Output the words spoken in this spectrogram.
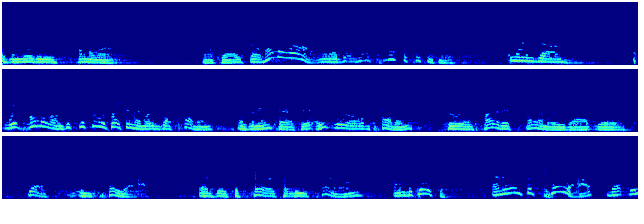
is the movie Home Alone. Okay, so Home Alone, you know, that's the Christmas movie. And um, with Home Alone, just, just to refresh your memory, you've got Kevin as the main character, eight-year-old Kevin, who is part of this family that is just in chaos as they prepare to leave town on vacation. And they're in such chaos that they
